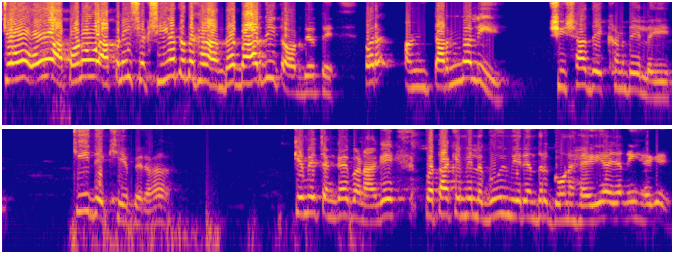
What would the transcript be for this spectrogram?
ਕਿਉਂ ਉਹ ਆਪਾਂ ਨੂੰ ਆਪਣੀ ਸ਼ਖਸੀਅਤ ਦਿਖਾਉਂਦਾ ਬਾਹਰਲੀ ਤੌਰ ਦੇ ਉੱਤੇ? ਪਰ ਇੰਟਰਨਲੀ ਸ਼ੀਸ਼ਾ ਦੇਖਣ ਦੇ ਲਈ ਕੀ ਦੇਖੀਏ ਫਿਰ? ਕਿਵੇਂ ਚੰਗੇ ਬਣਾਗੇ? ਪਤਾ ਕਿਵੇਂ ਲੱਗੂ ਵੀ ਮੇਰੇ ਅੰਦਰ ਗੁਣ ਹੈਗੇ ਆ ਜਾਂ ਨਹੀਂ ਹੈਗੇ?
